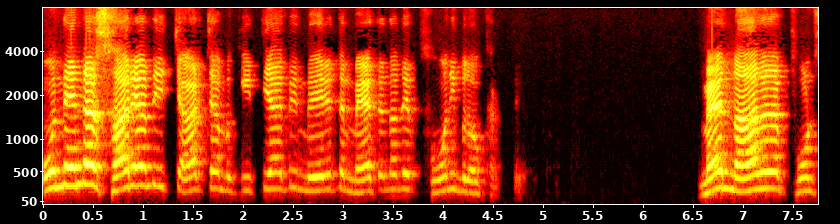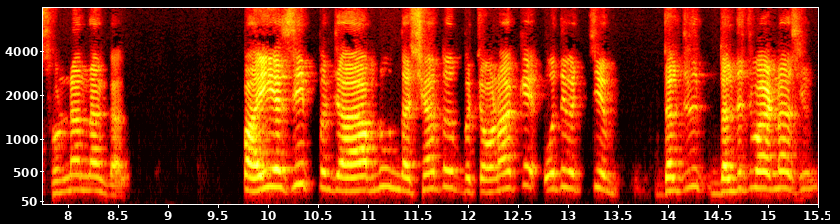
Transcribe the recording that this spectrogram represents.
ਉਹਨੇ ਇਹਨਾਂ ਸਾਰਿਆਂ ਦੀ ਝਾੜ ਝੰਬ ਕੀਤੀ ਆ ਵੀ ਮੇਰੇ ਤੇ ਮੈਂ ਤੇ ਇਹਨਾਂ ਦੇ ਫੋਨ ਹੀ ਬਲੌਕ ਕਰਤੇ। ਮੈਂ ਨਾ ਦਾ ਫੋਨ ਸੁਣਨਾ ਨਾ ਗੱਲ। ਭਾਈ ਅਸੀਂ ਪੰਜਾਬ ਨੂੰ ਨਸ਼ਿਆਂ ਤੋਂ ਬਚਾਉਣਾ ਕਿ ਉਹਦੇ ਵਿੱਚ ਦਲਦਲ ਦਲਦਲ ਚ ਵਾੜਨਾ ਸੀ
